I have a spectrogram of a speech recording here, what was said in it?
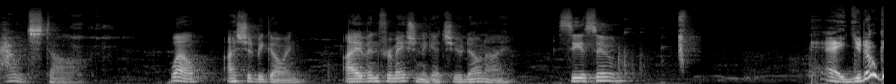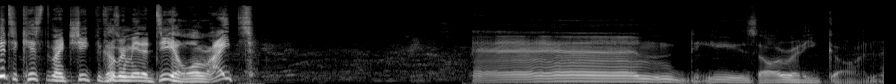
Ouch, doll. Well, I should be going. I have information to get you, don't I? See you soon. Hey, you don't get to kiss my cheek because we made a deal, alright? And he's already gone.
